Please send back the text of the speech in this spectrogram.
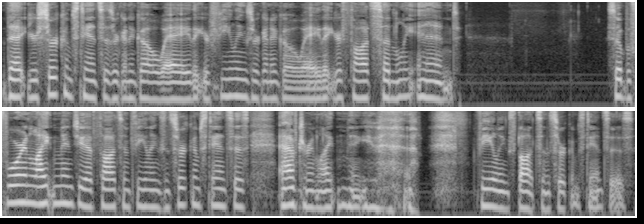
that your circumstances are going to go away, that your feelings are going to go away, that your thoughts suddenly end. So before enlightenment, you have thoughts and feelings and circumstances. After enlightenment, you have feelings, thoughts, and circumstances.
